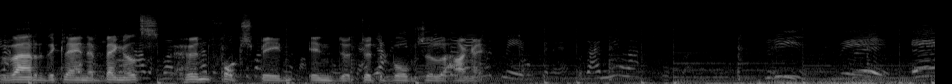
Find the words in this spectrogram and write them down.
waar de kleine bengels hun fopspeen in de tuttenboom zullen hangen. We gaan heel hard roepen. 3, 2, 1.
